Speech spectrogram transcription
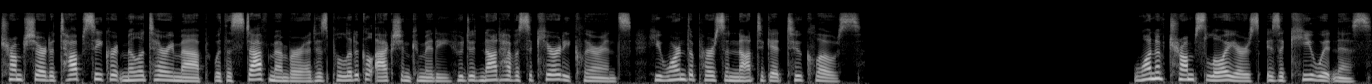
Trump shared a top secret military map with a staff member at his Political Action Committee who did not have a security clearance. He warned the person not to get too close. One of Trump's lawyers is a key witness.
